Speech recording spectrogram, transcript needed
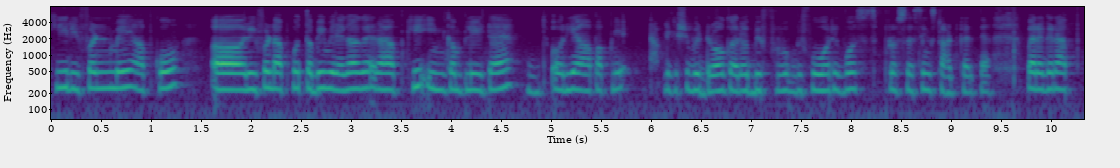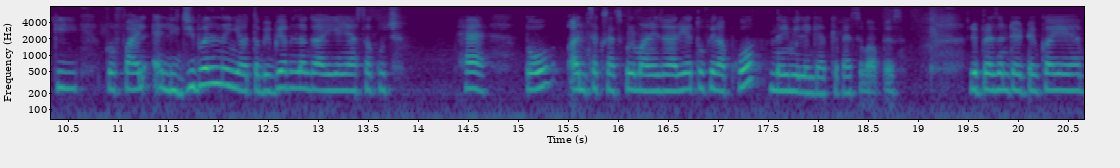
कि रिफ़ंड में आपको रिफ़ंड uh, आपको तभी मिलेगा अगर आपकी इनकम्प्लीट है और या आप अपनी एप्लीकेशन विड्रॉ करो बिफोर बिफोर वो प्रोसेसिंग स्टार्ट करते हैं। पर अगर आपकी प्रोफ़ाइल एलिजिबल नहीं है तभी भी आप लगाइए या ऐसा कुछ है तो अनसक्सेसफुल मानी जा रही है तो फिर आपको नहीं मिलेंगे आपके पैसे वापस। रिप्रेजेंटेटिव का ये है,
